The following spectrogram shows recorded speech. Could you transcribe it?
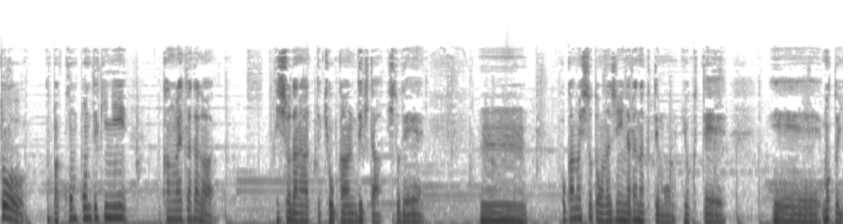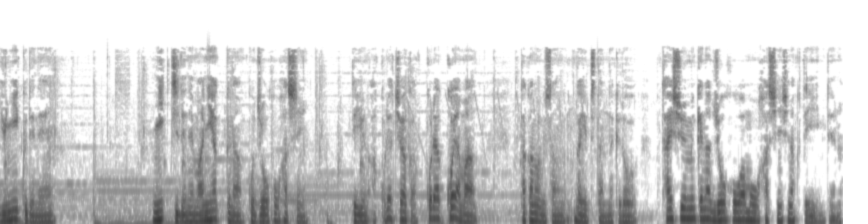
と、やっぱ根本的に考え方が一緒だなって共感できた人で、うーん、他の人と同じにならなくてもよくて、えー、もっとユニークでね、ニッチでね、マニアックなこう情報発信っていうの、あ、これは違うか。これは小山高信さんが言ってたんだけど、大衆向けな情報はもう発信しなくていいみたいな。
